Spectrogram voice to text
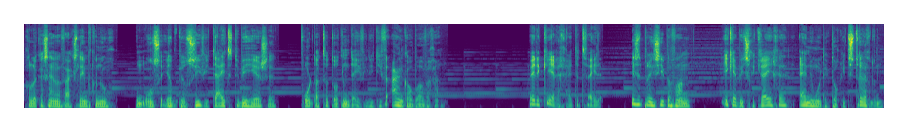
Gelukkig zijn we vaak slim genoeg om onze impulsiviteit te beheersen voordat we tot een definitieve aankoop overgaan. Wederkerigheid, de tweede, is het principe van ik heb iets gekregen en nu moet ik toch iets terug doen.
